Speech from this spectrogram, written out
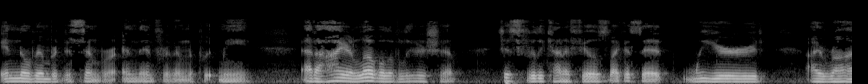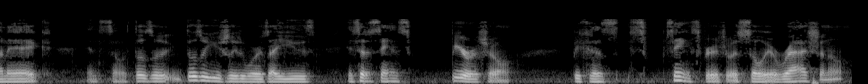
in November, December, and then for them to put me at a higher level of leadership just really kind of feels, like I said, weird, ironic. And so those are, those are usually the words I use instead of saying spiritual because saying spiritual is so irrational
